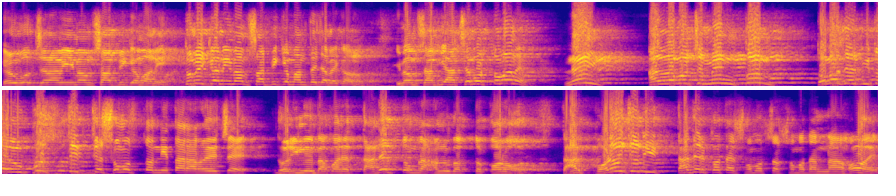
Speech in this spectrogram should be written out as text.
কেউ বলছেন আমি ইমাম সাফিকে মানি। তুমি কেন ইমাম সাফিকে মানতে যাবে কেন? ইমাম সাফি আছে বর্তমানে? নেই! আল্লাহ বলছে মিন কুম তোমাদের ভিতরে উপস্থিত যে সমস্ত নেতারা রয়েছে, ধর্মীয় ব্যাপারে তাদের তোমরা আনুগত্য করো। তারপরেও যদি তাদের কথায় সমস্যার সমাধান না হয়,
